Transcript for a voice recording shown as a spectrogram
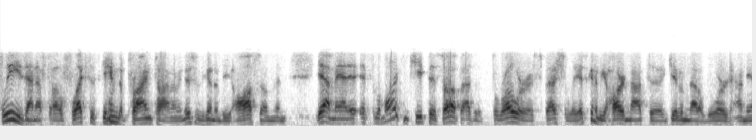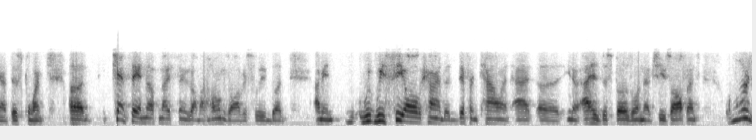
please NFL flex this game to prime time. I mean, this is going to be awesome, and yeah, man, if Lamar can keep this up as a thrower, especially, it's going to be hard not to give him that award. I mean, at this point, uh, can't say enough nice things about Mahomes, obviously, but I mean, we, we see all the kind of different talent at uh, you know at his disposal in that Chiefs offense. Lamar's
